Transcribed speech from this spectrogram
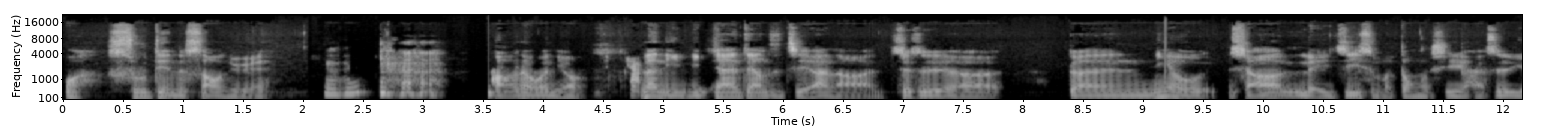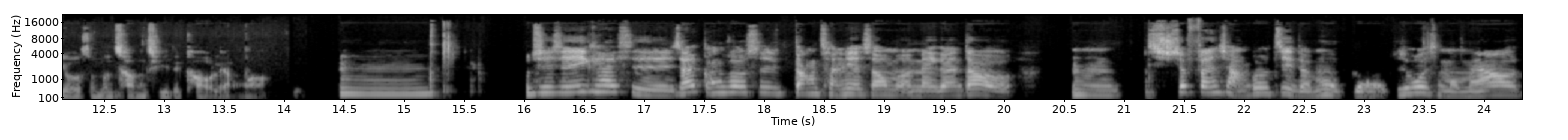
哇，书店的少女诶。嗯哼，好，那我问你哦，那你你现在这样子接案啊，就是呃，跟你有想要累积什么东西，还是有什么长期的考量吗？嗯，我其实一开始在工作室刚成立的时候，我们每个人都有嗯，就分享过自己的目标，就是为什么我们要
